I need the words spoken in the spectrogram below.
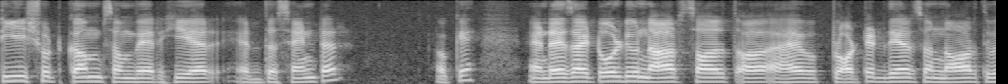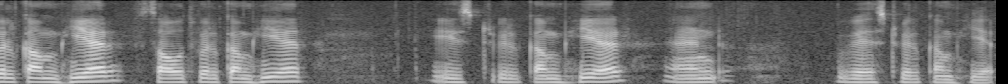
T should come somewhere here at the center okay. and as I told you north south uh, I have plotted there. So, north will come here, south will come here, east will come here and west will come here.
